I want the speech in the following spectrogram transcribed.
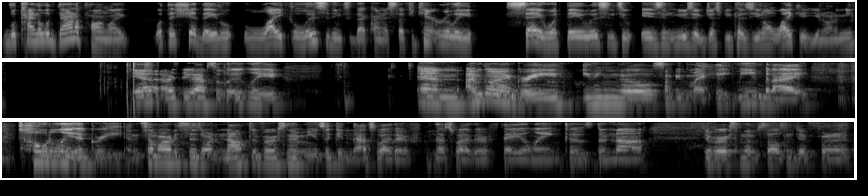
look kind of look down upon. Like what the shit? They like listening to that kind of stuff. You can't really say what they listen to isn't music just because you don't like it. You know what I mean? Yeah, I do absolutely. And I'm going to agree, even though some people might hate me, but I totally agree. And some artists are not diverse in their music, and that's why they're that's why they're failing because they're not diversing themselves in different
